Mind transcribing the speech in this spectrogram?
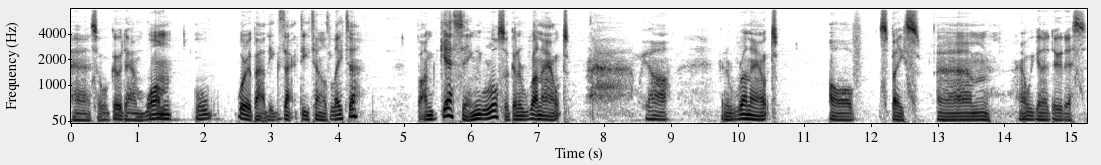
Uh, so we'll go down one. We'll worry about the exact details later. But I'm guessing we're also going to run out. We are going to run out of space. Um, how are we going to do this?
